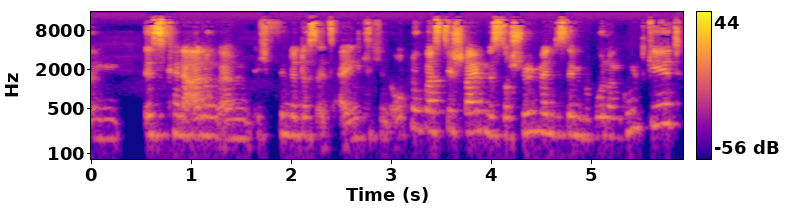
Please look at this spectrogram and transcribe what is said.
ähm, ist, keine Ahnung, ähm, ich finde das jetzt eigentlich in Ordnung, was die schreiben. Ist doch schön, wenn es den Bewohnern gut geht.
